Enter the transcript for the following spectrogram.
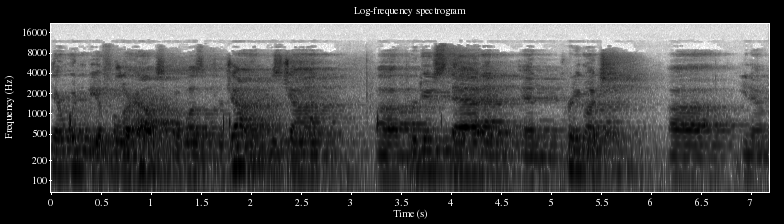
there wouldn't be a fuller house if it wasn't for John. Because John uh, produced that and, and pretty much, uh, you know,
